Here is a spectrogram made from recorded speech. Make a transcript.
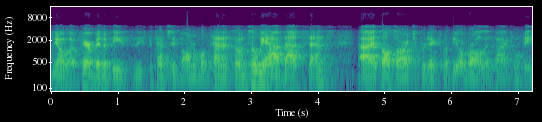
you know, a fair bit of these these potentially vulnerable tenants. So until we have that sense, it's also hard to predict what the overall impact will be.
